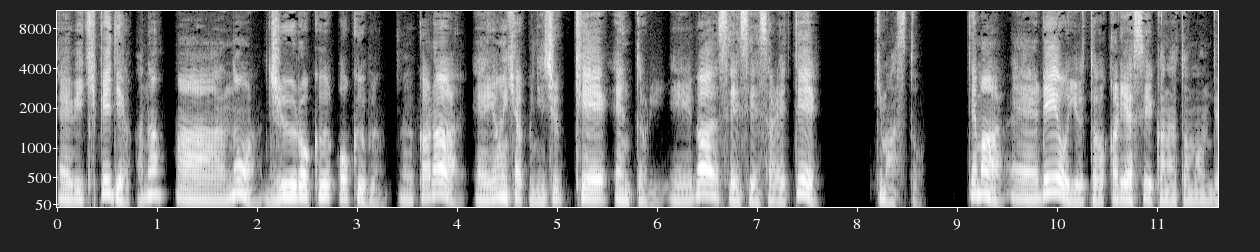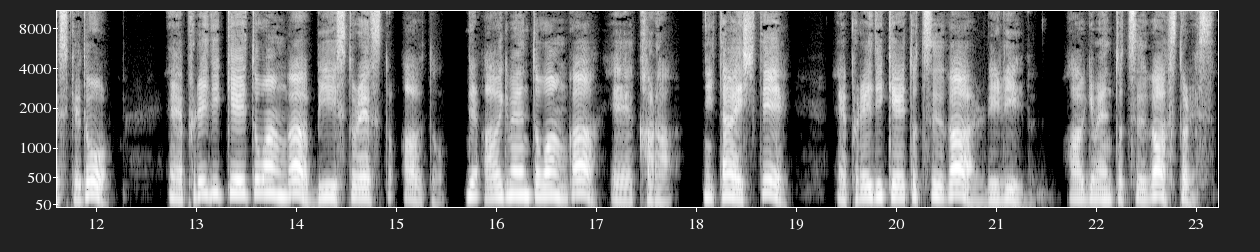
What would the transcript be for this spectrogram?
えー、ウィキペディアかな？あの16億分から、えー、420K エントリーが生成されてきますと。で、まあ、えー、例を言うとわかりやすいかなと思うんですけど、えー、プレディケート1が be stressed out で、アーギュメント1が、えー、からに対して、えー、プレディケート2が relieve、アーギュメント2がストレス。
